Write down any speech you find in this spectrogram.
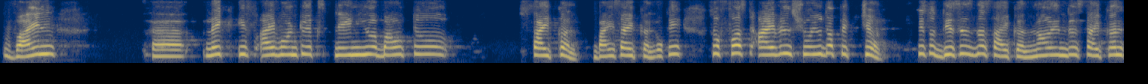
while, uh, like, if I want to explain you about a cycle, bicycle, okay. So first I will show you the picture. Okay, so this is the cycle. Now in this cycle,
